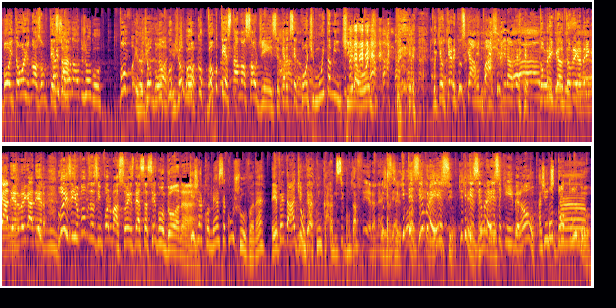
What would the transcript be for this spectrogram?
Bom, então hoje nós vamos Mas o testar. Ronaldo jogou. Vamos, jogou, jogou. Vamos testar a nossa audiência. Eu quero Ah, que você tá conte bom. muita mentira hoje. porque eu quero que os carros passem aqui na frente. Ah, tô brincando, Deus tô do brincando. Brincadeira, brincadeira. Luizinho, vamos às informações dessa segundona. Que já começa com chuva, né? É verdade. Não tá com cara de segunda-feira, né, Pois é, que dezembro é esse? isso? Que, dezembro é esse aqui em Ribeirão? A gente Mudou tá, tudo.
